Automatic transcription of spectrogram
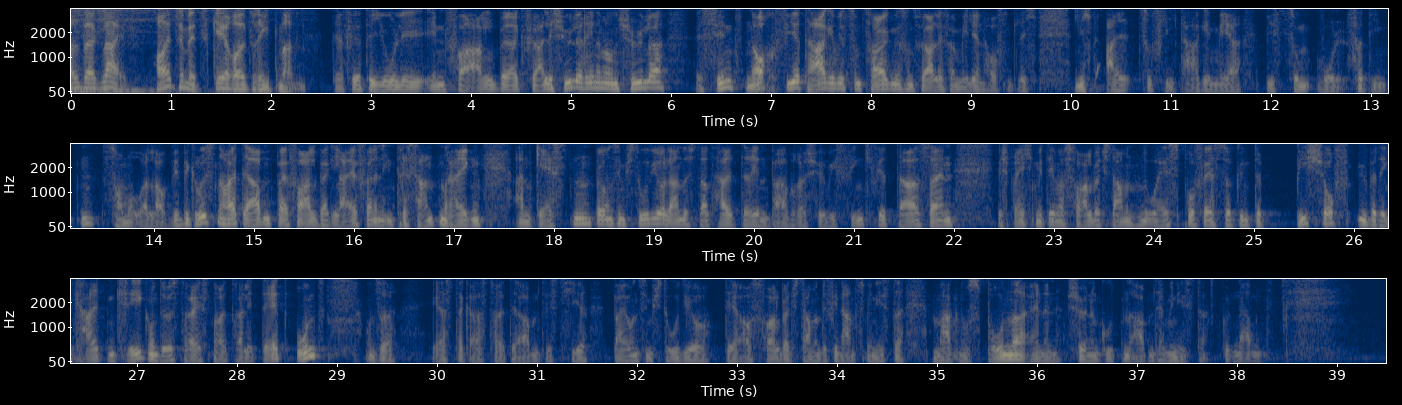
Vorarlberg Live. Heute mit Gerold Riedmann. Der 4. Juli in Vorarlberg. Für alle Schülerinnen und Schüler, es sind noch vier Tage bis zum Zeugnis und für alle Familien hoffentlich nicht allzu viele Tage mehr bis zum wohlverdienten Sommerurlaub. Wir begrüßen heute Abend bei Vorarlberg Live einen interessanten Reigen an Gästen bei uns im Studio. Landesstatthalterin Barbara Schöbi-Fink wird da sein. Wir sprechen mit dem aus Vorarlberg stammenden US-Professor Günter Bischof über den Kalten Krieg und Österreichs Neutralität und unser Erster Gast heute Abend ist hier bei uns im Studio der aus Vorarlberg stammende Finanzminister Magnus Brunner. Einen schönen guten Abend, Herr Minister. Guten Abend.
